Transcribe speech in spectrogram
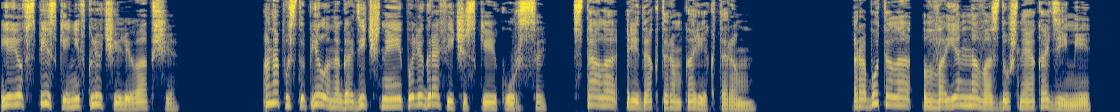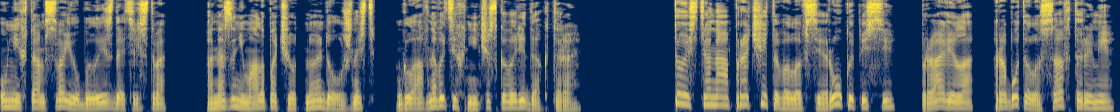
Ее в списке не включили вообще. Она поступила на годичные полиграфические курсы, стала редактором-корректором. Работала в военно-воздушной академии, у них там свое было издательство, она занимала почетную должность главного технического редактора. То есть она прочитывала все рукописи, правила, работала с авторами.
